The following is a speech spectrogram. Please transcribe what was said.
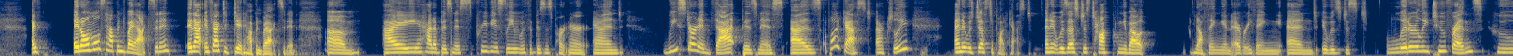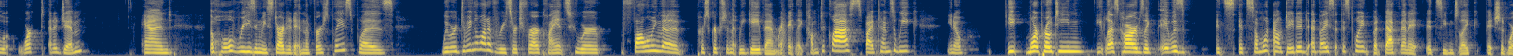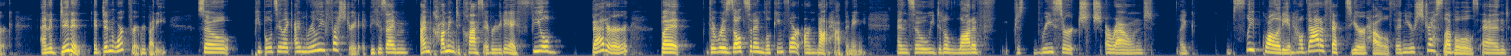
i it almost happened by accident. And in fact it did happen by accident. Um i had a business previously with a business partner and we started that business as a podcast actually and it was just a podcast and it was us just talking about nothing and everything and it was just literally two friends who worked at a gym. And the whole reason we started it in the first place was we were doing a lot of research for our clients who were following the prescription that we gave them, right? Like come to class five times a week, you know, eat more protein, eat less carbs. Like it was it's it's somewhat outdated advice at this point, but back then it it seemed like it should work. And it didn't. It didn't work for everybody. So people would say like i'm really frustrated because i'm i'm coming to class every day. I feel better but the results that i'm looking for are not happening. And so we did a lot of just research around like sleep quality and how that affects your health and your stress levels and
